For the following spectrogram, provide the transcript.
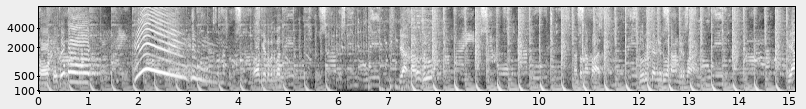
Oke cukup. Oke teman-teman. Ya taruh dulu. Atur nafas. Luruskan kedua tangan ke depan. Ya.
